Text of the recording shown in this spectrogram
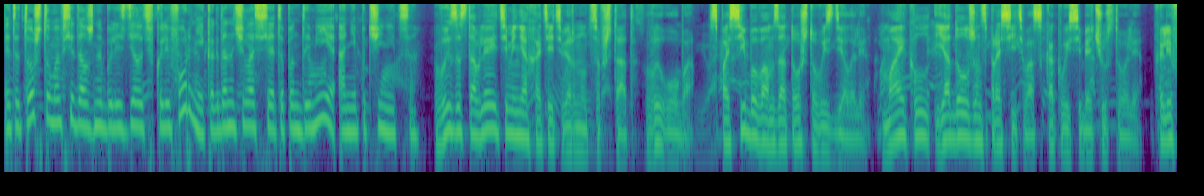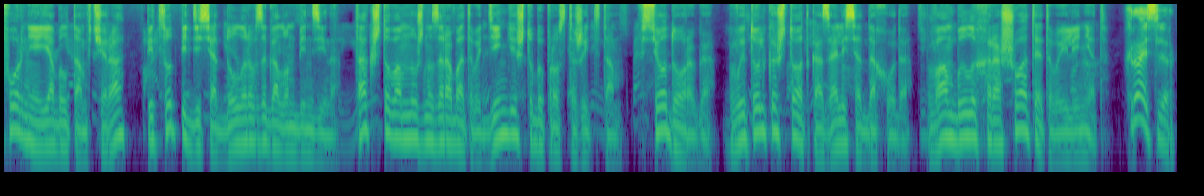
это то, что мы все должны были сделать в Калифорнии, когда началась вся эта пандемия, а не подчиниться. Вы заставляете меня хотеть вернуться в штат. Вы оба. Спасибо вам за то, что вы сделали. Майкл, я должен спросить вас, как вы себя чувствовали. Калифорния, я был там вчера, 550 долларов за галлон бензина. Так что вам нужно зарабатывать деньги, чтобы просто жить там. Все дорого. Вы только что отказались от дохода. Вам было хорошо от этого или нет? Крайслер.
